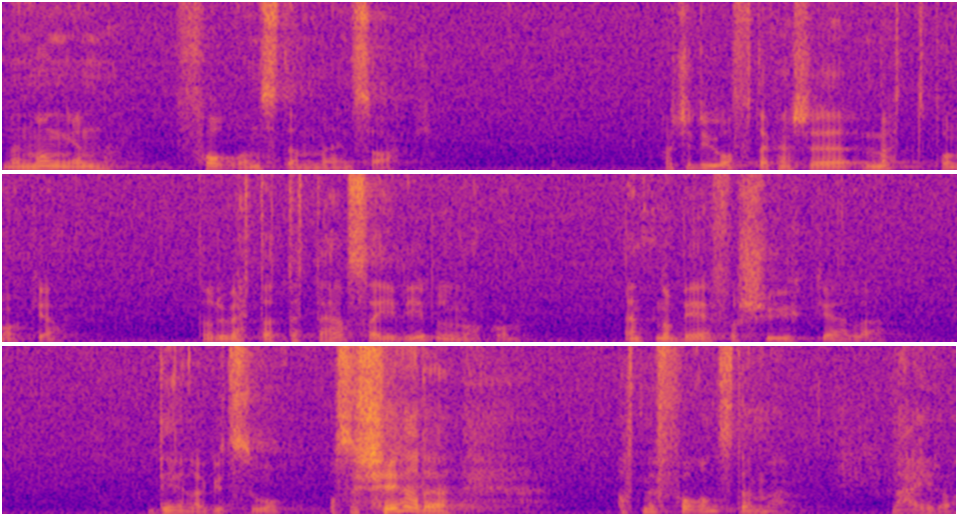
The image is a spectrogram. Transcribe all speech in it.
Men mange forhåndsstemmer en sak. Har ikke du ofte kanskje møtt på noe der du vet at dette her sier Bibelen noe om? Enten å be for syke eller dele Guds ord. Og så skjer det at vi forhåndsstemmer. Nei da,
